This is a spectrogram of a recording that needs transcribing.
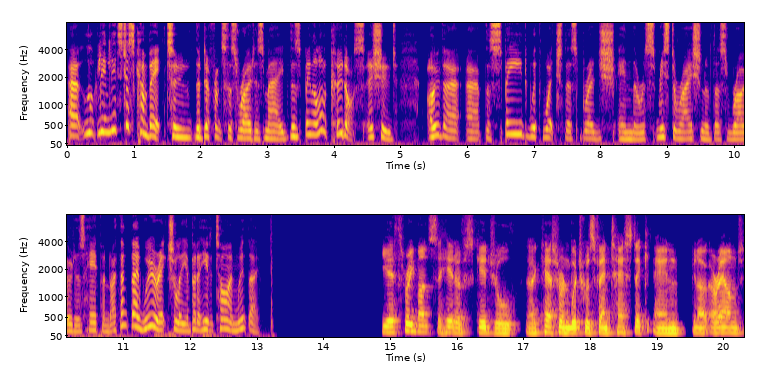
Uh, look, Len, let's just come back to the difference this road has made. There's been a lot of kudos issued over uh, the speed with which this bridge and the res- restoration of this road has happened. I think they were actually a bit ahead of time, weren't they? Yeah, three months ahead of schedule, uh, Catherine, which was fantastic, and you know around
